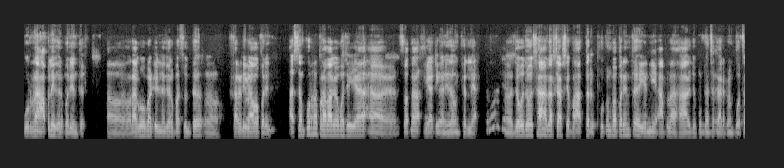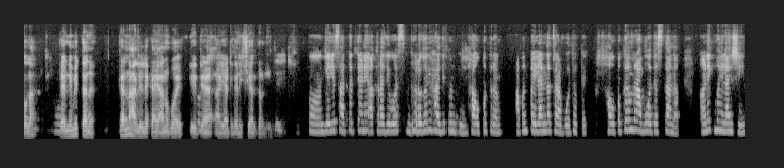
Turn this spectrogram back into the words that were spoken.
पूर्ण आपले घरपर्यंत अं, राघव पाटील नगरपासून तर सारडी गावापर्यंत. संपूर्ण प्रभागामध्ये या स्वतः या ठिकाणी जाऊन फिरल्या. जवळजवळ सहा हजार चारशे बहात्तर कुटुंबापर्यंत यांनी आपला हा हळदी कार्यक्रम पोहोचवला. त्या निमित्तानं त्यांना आलेले काही अनुभव आहेत ते त्या या ठिकाणी शेअर करतील. गेले सातत्याने अकरा दिवस घरोघरी हळदी कुंकू हा उपक्रम आपण पहिल्यांदाच राबवत होते. हा उपक्रम राबवत असताना अनेक महिलांशी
